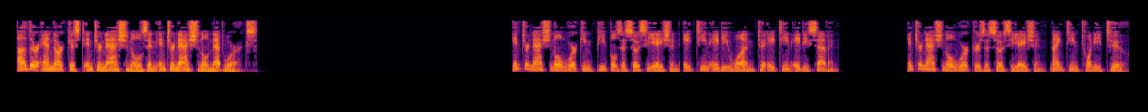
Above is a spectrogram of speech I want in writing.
Other anarchist internationals and international networks International Working People's Association 1881 1887 International Workers Association 1922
